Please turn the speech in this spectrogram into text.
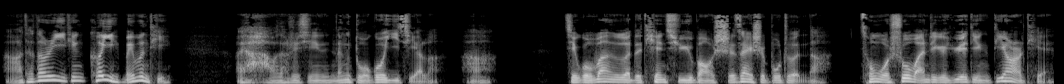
啊，他当时一听可以，没问题，哎呀，我当时心能躲过一劫了啊。结果万恶的天气预报实在是不准呐！从我说完这个约定第二天，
